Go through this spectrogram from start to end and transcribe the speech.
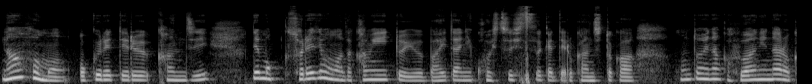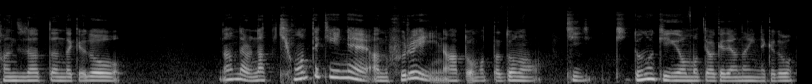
何歩も遅れてる感じ？でもそれでもまだ紙という媒体に固執し続けてる感じとか本当になんか不安になる感じだったんだけどなんだろうなんか基本的にねあの古いなと思ったどのどの企業もってわけではないんだけど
